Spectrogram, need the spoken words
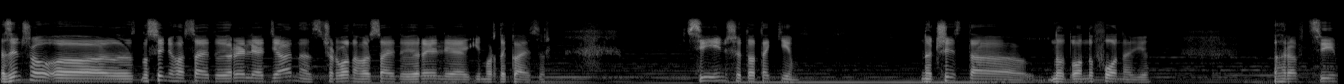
З іншого, е, з синього сайду Ірелія Діана, з червоного сайду Ірелія і Мордекайзер. Всі інші то такі. Ну, чисто ну, онофонові гравці.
